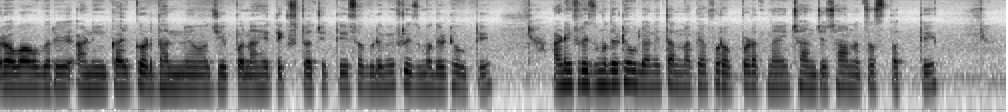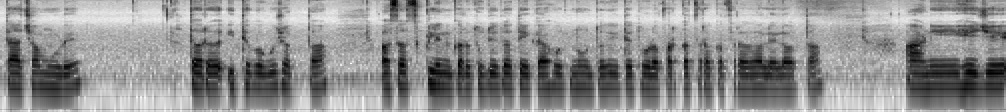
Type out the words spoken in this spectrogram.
रवा वगैरे आणि काही कडधान्य जे पण आहेत एक्स्ट्राचे ते सगळे मी फ्रीजमध्ये ठेवते. आणि फ्रीजमध्ये ठेवल्याने त्यांना काही फरक पडत नाही छानचे छानच असतात ते. त्याच्यामुळे तर इथे बघू शकता असंच क्लीन करत होती तर ते काय होत नव्हतं. तिथे थोडंफार कचरा कचरा झालेला होता. आणि हे जे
